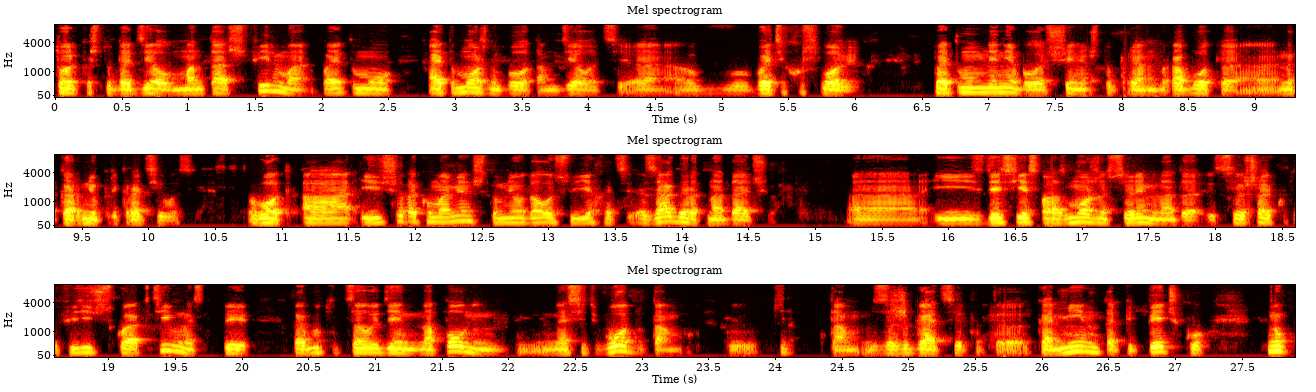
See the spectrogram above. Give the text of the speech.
только что доделал монтаж фильма, поэтому, а это можно было там делать э, в, в этих условиях. Поэтому у меня не было ощущения, что прям работа э, на корню прекратилась. Вот. А и еще такой момент, что мне удалось уехать за город на дачу. Э, и здесь есть возможность, все время надо совершать какую-то физическую активность. Ты как будто целый день наполнен, носить воду, там, там зажигать этот э, камин, топить печку ну,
